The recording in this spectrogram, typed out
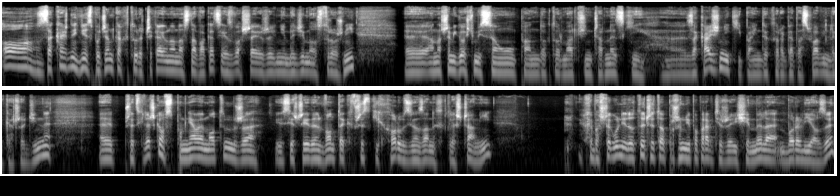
o zakaźnych niespodziankach, które czekają na nas na wakacjach, zwłaszcza jeżeli nie będziemy ostrożni. E, A naszymi gośćmi są pan dr Marcin Czarnecki, e, zakaźnik i pani dr Agata Sławin, lekarz rodzinny. E, Przed chwileczką wspomniałem o tym, że jest jeszcze jeden wątek wszystkich chorób związanych z kleszczami. Chyba szczególnie dotyczy to, proszę mnie poprawić, jeżeli się mylę, boreliozy.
